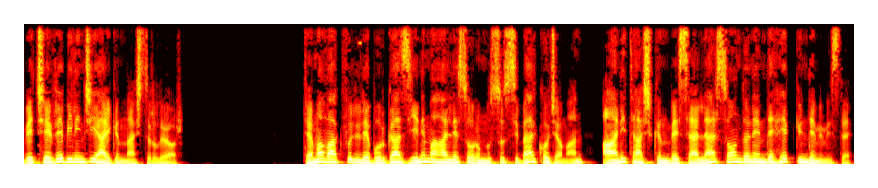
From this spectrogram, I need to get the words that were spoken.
ve çevre bilinci yaygınlaştırılıyor. Tema Vakfı Lüleburgaz Yeni Mahalle sorumlusu Sibel Kocaman, ani taşkın ve seller son dönemde hep gündemimizde.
